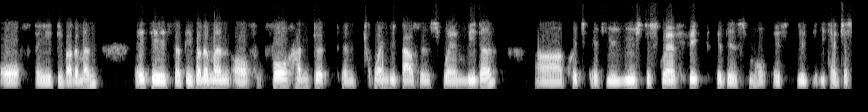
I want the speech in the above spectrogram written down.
of the development. It is a development of 420,000 square meter, uh, which if you use the square feet, it is more, you, you can just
